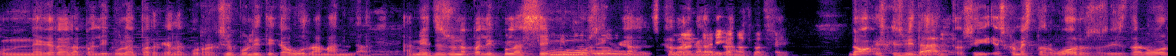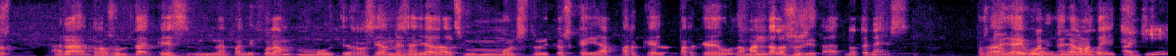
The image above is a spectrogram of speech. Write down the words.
un negre a la pel·lícula perquè la correcció política ho demanda. A més, és una pel·lícula semimusical. Uh, Comentari que no es pot fer. No, és que és veritat. O sigui, és com Star Wars. O sigui, Star Wars ara resulta que és una pel·lícula multiracial més enllà dels monstruitos que hi ha perquè, perquè ho demanda la societat, no té més. Pues No, allà, igual, allà el mateix. Aquí,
